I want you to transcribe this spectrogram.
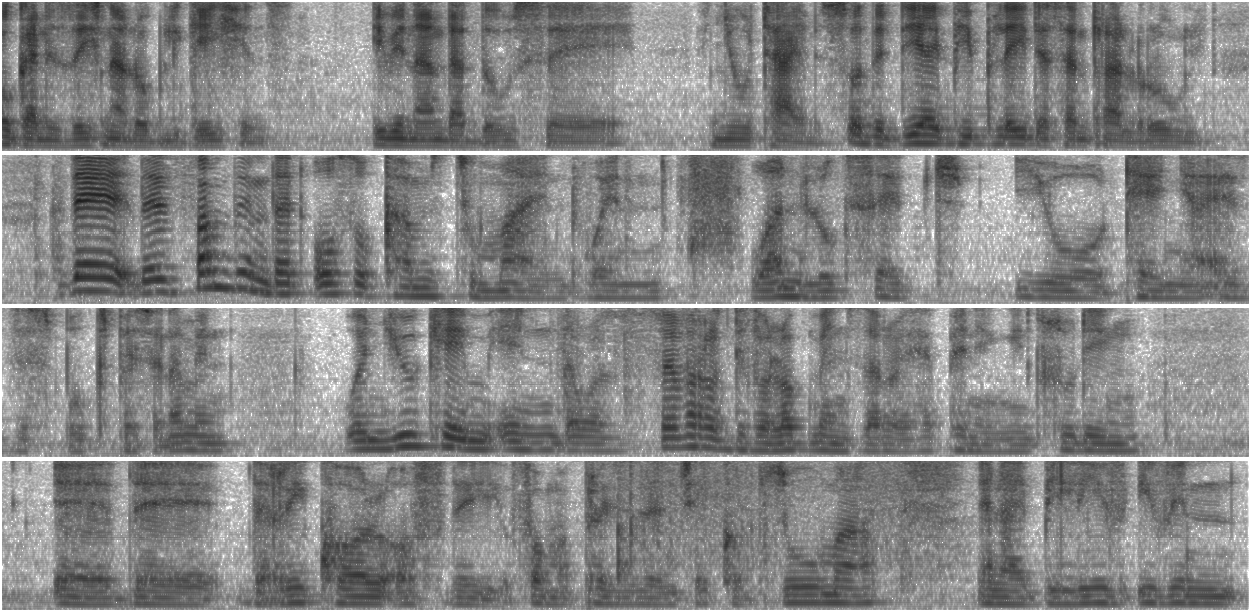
organizational obligations, even under those uh, new times. So the DIP played a central role. There, there's something that also comes to mind when one looks at your tenure as the spokesperson. I mean, when you came in, there was several developments that were happening, including uh, the the recall of the former president Jacob Zuma, and I believe even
